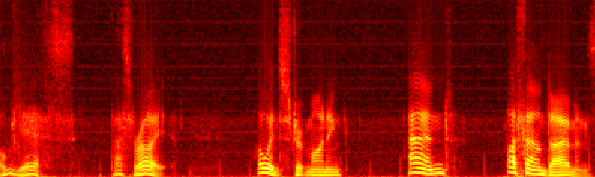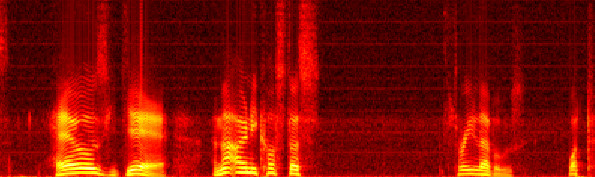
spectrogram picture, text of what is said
Oh yes, that's right. I went strip mining and I found diamonds. Hells yeah! And that only cost us three levels. What?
